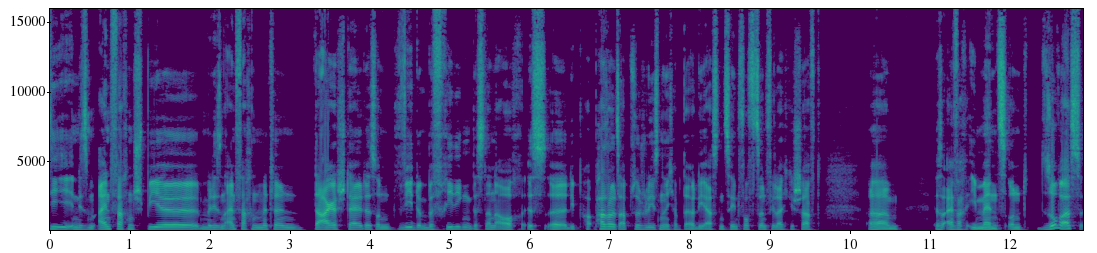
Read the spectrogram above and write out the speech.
die in diesem einfachen Spiel mit diesen einfachen Mitteln dargestellt ist und wie befriedigend es dann auch ist, äh, die Puzzles abzuschließen. Ich habe da die ersten 10, 15 vielleicht geschafft. Ähm, ist einfach immens. Und sowas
